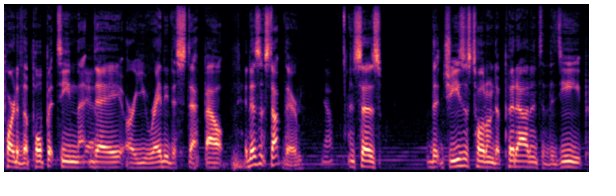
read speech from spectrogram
part of the pulpit team that Yeah. day? Are you ready to step out? It doesn't stop there. No. It says that Jesus told him to put out into the deep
